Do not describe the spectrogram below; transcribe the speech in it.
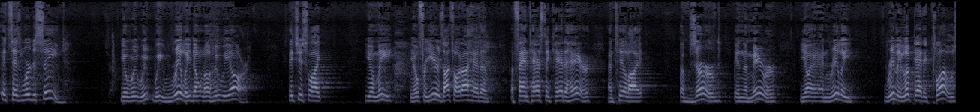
it says we're deceived. You know, we, we, we really don't know who we are. It's just like, you know, me, you know, for years I thought I had a, a fantastic head of hair until I observed in the mirror you know, and really, really looked at it close,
